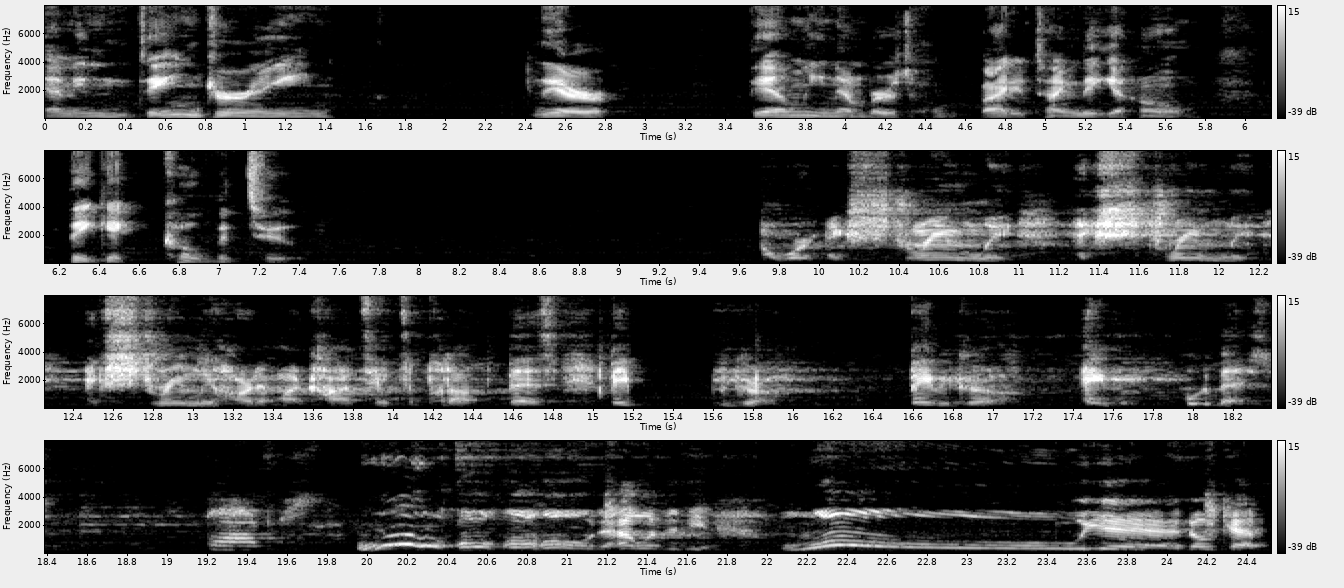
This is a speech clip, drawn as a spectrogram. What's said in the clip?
and endangering their family members by the time they get home. They get COVID too. I work extremely, extremely, extremely hard at my content to put out the best. Baby girl, baby girl, Ava, who the best? Ooh, that wasn't it. Whoa, yeah, no cap.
